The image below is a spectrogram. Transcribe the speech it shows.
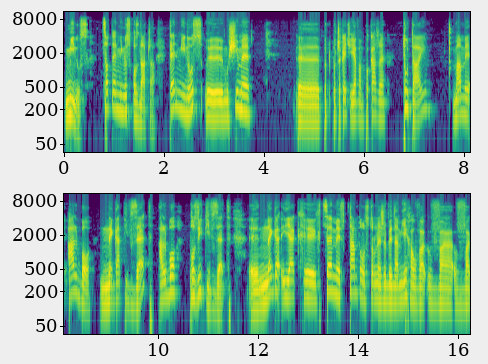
minus. Co ten minus oznacza? Ten minus y, musimy. Y, po, poczekajcie, ja wam pokażę. Tutaj mamy albo negative Z, albo positive Z. Y, jak y, chcemy w tamtą stronę, żeby nam jechał wa wa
